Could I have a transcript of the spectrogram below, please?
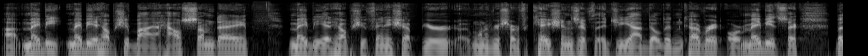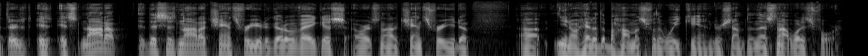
uh, maybe maybe it helps you buy a house someday. Maybe it helps you finish up your uh, one of your certifications if the GI Bill didn't cover it, or maybe it's there. But there's it's not a this is not a chance for you to go to Vegas, or it's not a chance for you to. Uh, you know, head of the Bahamas for the weekend or something. That's not what it's for.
